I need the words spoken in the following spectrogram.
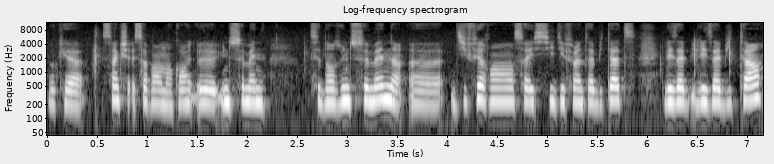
Donc, a cinq, ça va, on a encore euh, une semaine. C'est dans une semaine, euh, différents, ici, different habitats, les, les habitats.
